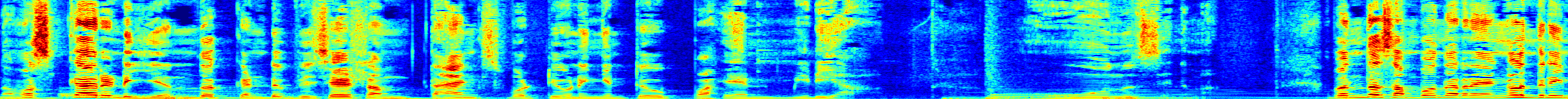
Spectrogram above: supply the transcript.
നമസ്കാരമുണ്ട്. എന്തൊക്കെയുണ്ട് വിശേഷം? Thanks for tuning in to Payan media മൂന്ന് സിനിമ. അപ്പോൾ എന്താ സംഭവം എന്ന് പറഞ്ഞാൽ ഞങ്ങൾ എന്തിനാ ഈ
